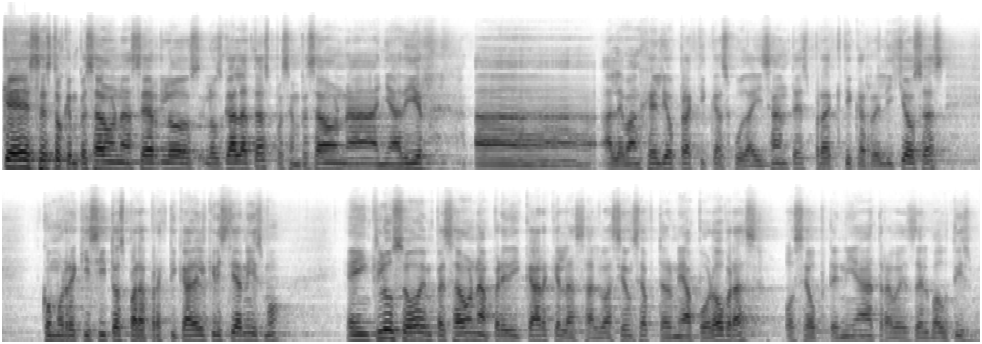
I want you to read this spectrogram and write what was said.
¿Qué es esto que empezaron a hacer los, los Gálatas? Pues empezaron a añadir al Evangelio prácticas judaizantes, prácticas religiosas, como requisitos para practicar el cristianismo, e incluso empezaron a predicar que la salvación se obtenía por obras o se obtenía a través del bautismo.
